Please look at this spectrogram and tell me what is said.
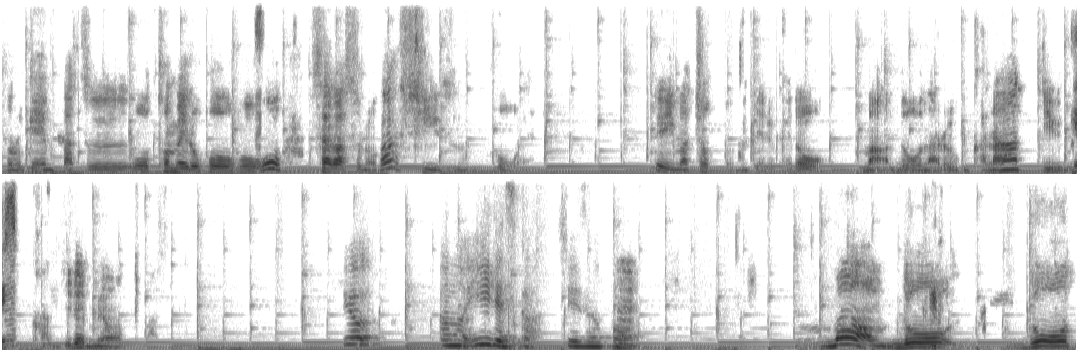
その原発を止める方法を探すのがシーズン4や。で、今ちょっと見てるけど、まあどうなるんかなっていう感じで見守ってます。いや、あの、いいですか、シーズン4。まあ、どう、どう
